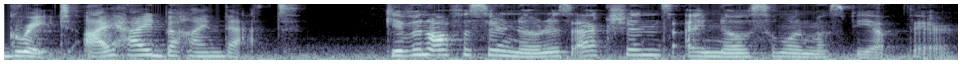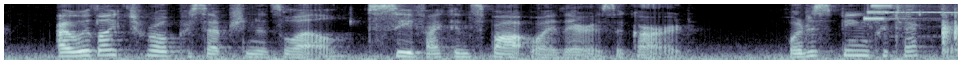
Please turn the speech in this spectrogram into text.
Great, I hide behind that. Given Officer Nona's actions, I know someone must be up there. I would like to roll perception as well, to see if I can spot why there is a guard. What is being protected?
